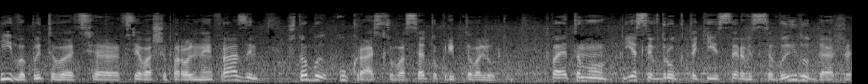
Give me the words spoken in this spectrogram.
и выпытывать э, все ваши парольные фразы, чтобы украсть у вас эту криптовалюту. Поэтому, если вдруг такие сервисы выйдут даже,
